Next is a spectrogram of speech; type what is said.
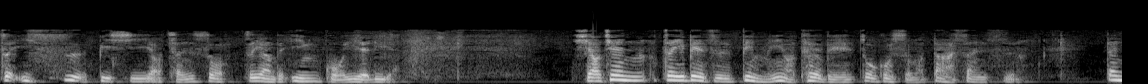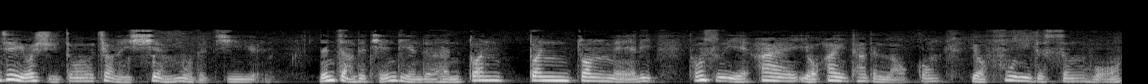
这一世必须要承受这样的因果业力。小倩这一辈子并没有特别做过什么大善事，但却有许多叫人羡慕的机缘。”人长得甜甜的，很端端庄美丽，同时也爱有爱她的老公，有富裕的生活，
